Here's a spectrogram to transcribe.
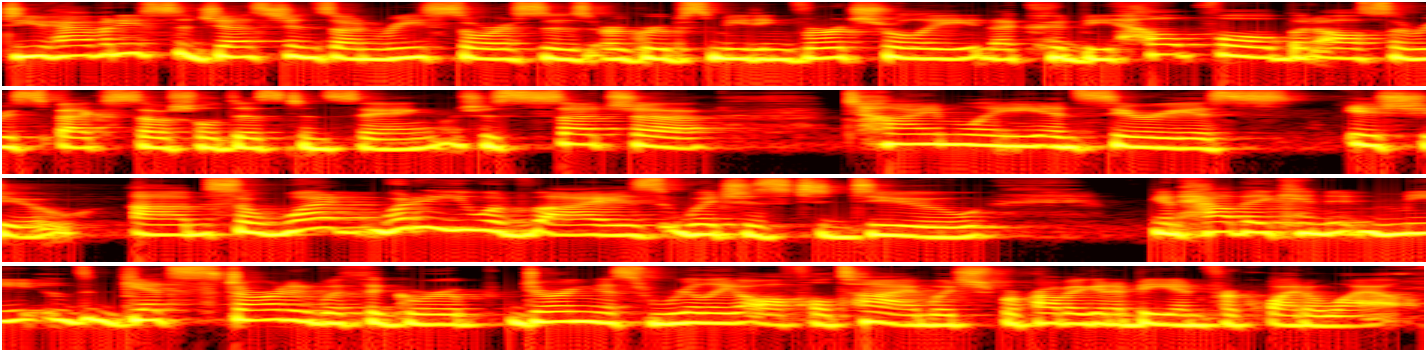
Do you have any suggestions on resources or groups meeting virtually that could be helpful but also respect social distancing, which is such a timely and serious issue? Um, so, what what do you advise witches to do and how they can meet, get started with the group during this really awful time, which we're probably going to be in for quite a while.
